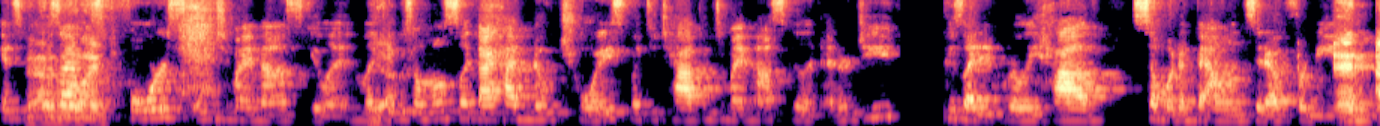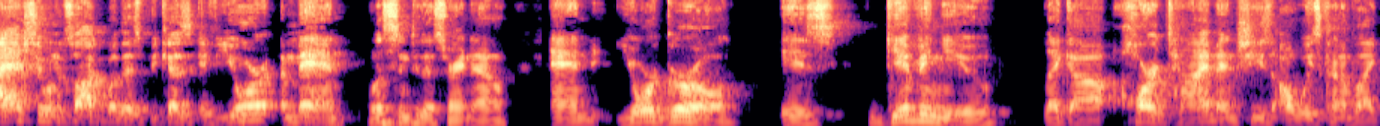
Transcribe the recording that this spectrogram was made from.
It's I because I, know, was like- forced into my masculine. Like Yeah. it was almost like I had no choice but to tap into my masculine energy because I didn't really have someone to balance it out for me. And I actually want to talk about this because if you're a man listening to this right now and your girl is giving you like a hard time and she's always kind of like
